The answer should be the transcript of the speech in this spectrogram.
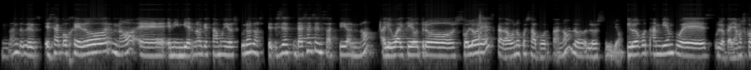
¿no? Entonces, es acogedor, ¿no? Eh, en invierno que está muy oscuro, nos da esa sensación, ¿no? Al igual que otros colores, cada uno pues aporta, ¿no? Lo, lo suyo. Y luego también, pues, lo que hayamos comentado,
